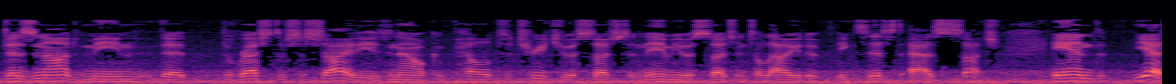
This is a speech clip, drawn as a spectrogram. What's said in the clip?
does not mean that the rest of society is now compelled to treat you as such, to name you as such, and to allow you to exist as such. And yes,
